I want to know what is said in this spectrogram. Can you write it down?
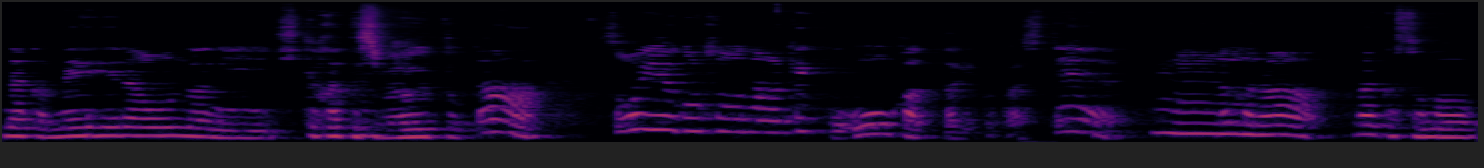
なんかメンヘラ女に引っかかってしまうとか、そういうご相談が結構多かったりとかして、だから、なんかその、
